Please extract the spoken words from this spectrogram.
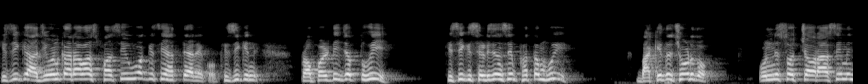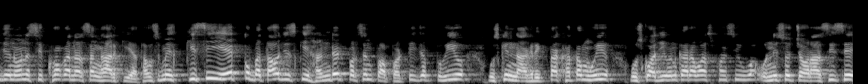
किसी के आजीवन कारावास फांसी हुआ? किसी हत्यारे को? किसी की प्रॉपर्टी जब्त हुई? किसी की सिटीजनशिप खत्म हुई? बाकी तो छोड़ दो। उन्नीस सौ चौरासी में जिन्होंने सिखों का नरसंहार किया था, उसमें किसी एक को बताओ जिसकी 100 परसेंट प्रॉपर्टी जब्त हुई हो, उसकी नागरिकता खत्म हुई उसको आजीवन कारावास फांसी हुआ। उन्नीस सौ चौरासी से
